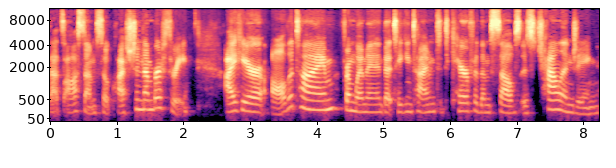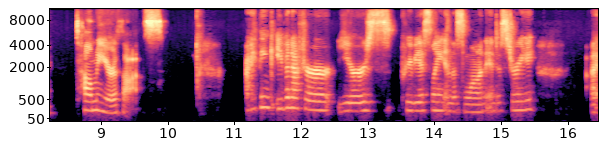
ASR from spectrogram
That's awesome. So, question number three I hear all the time from women that taking time to care for themselves is challenging. Tell me your thoughts. I think even after years previously in the salon industry, uh,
